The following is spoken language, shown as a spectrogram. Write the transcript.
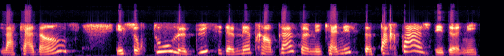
la cadence. Et surtout, le but, c'est de mettre en place un mécanisme de partage des données.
